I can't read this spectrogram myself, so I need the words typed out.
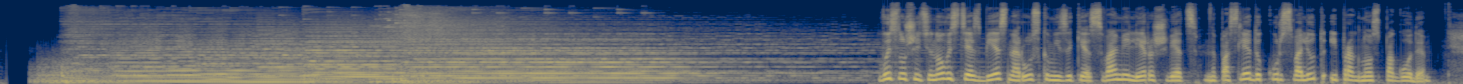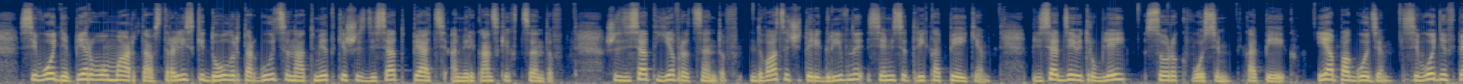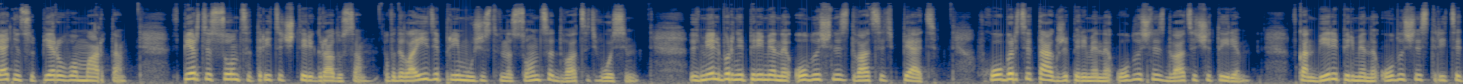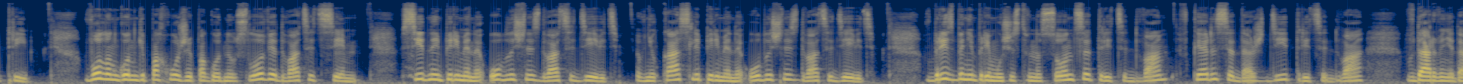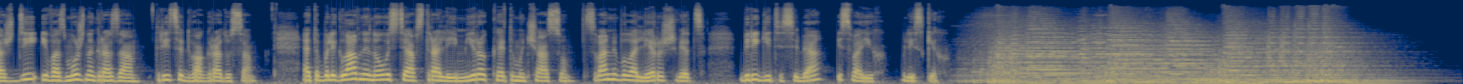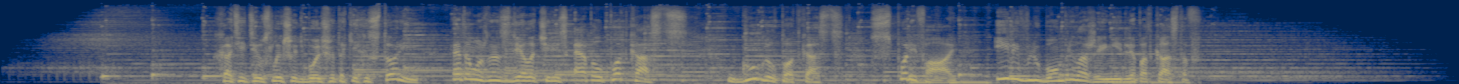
Вы слушаете новости СБС на русском языке. С вами Лера Швец. Напоследок курс валют и прогноз погоды. Сегодня, 1 марта, австралийский доллар торгуется на отметке 65 американских центов, 60 евроцентов, 24 гривны 73 копейки, 59 рублей 48 копеек. И о погоде. Сегодня в пятницу 1 марта. В Перте солнце 34 градуса. В Аделаиде преимущественно солнце 28. В Мельбурне переменная облачность 25. В Хобарте также переменная облачность 24. В Канберре переменная облачность 33. В Волонгонге похожие погодные условия 27. В Сиднее переменная облачность 29. В Ньюкасле переменная облачность 29. В Брисбене преимущественно солнце 32. В Кернсе дожди 32. В Дарвине дожди и, возможно, гроза 32 градуса. Это были главные новости Австралии и мира к этому часу. С вами была Лера Швец. Берегите себя и своих близких. Хотите услышать больше таких историй? Это можно сделать через Apple Podcasts, Google Podcasts, Spotify или в любом приложении для подкастов.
